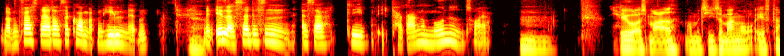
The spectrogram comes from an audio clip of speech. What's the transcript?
Når den først er der, så kommer den hele natten. Ja. Men ellers så er det sådan, altså, det er et par gange om måneden, tror jeg. Mm. Det er jo også meget, må man sige, så mange år efter.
